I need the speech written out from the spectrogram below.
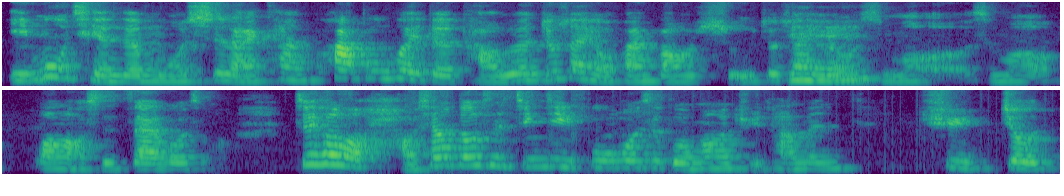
以目前的模式来看，跨部会的讨论，就算有环保署，就算有什么、嗯、什么汪老师在或什么，最后好像都是经济部或是国贸局他们去就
